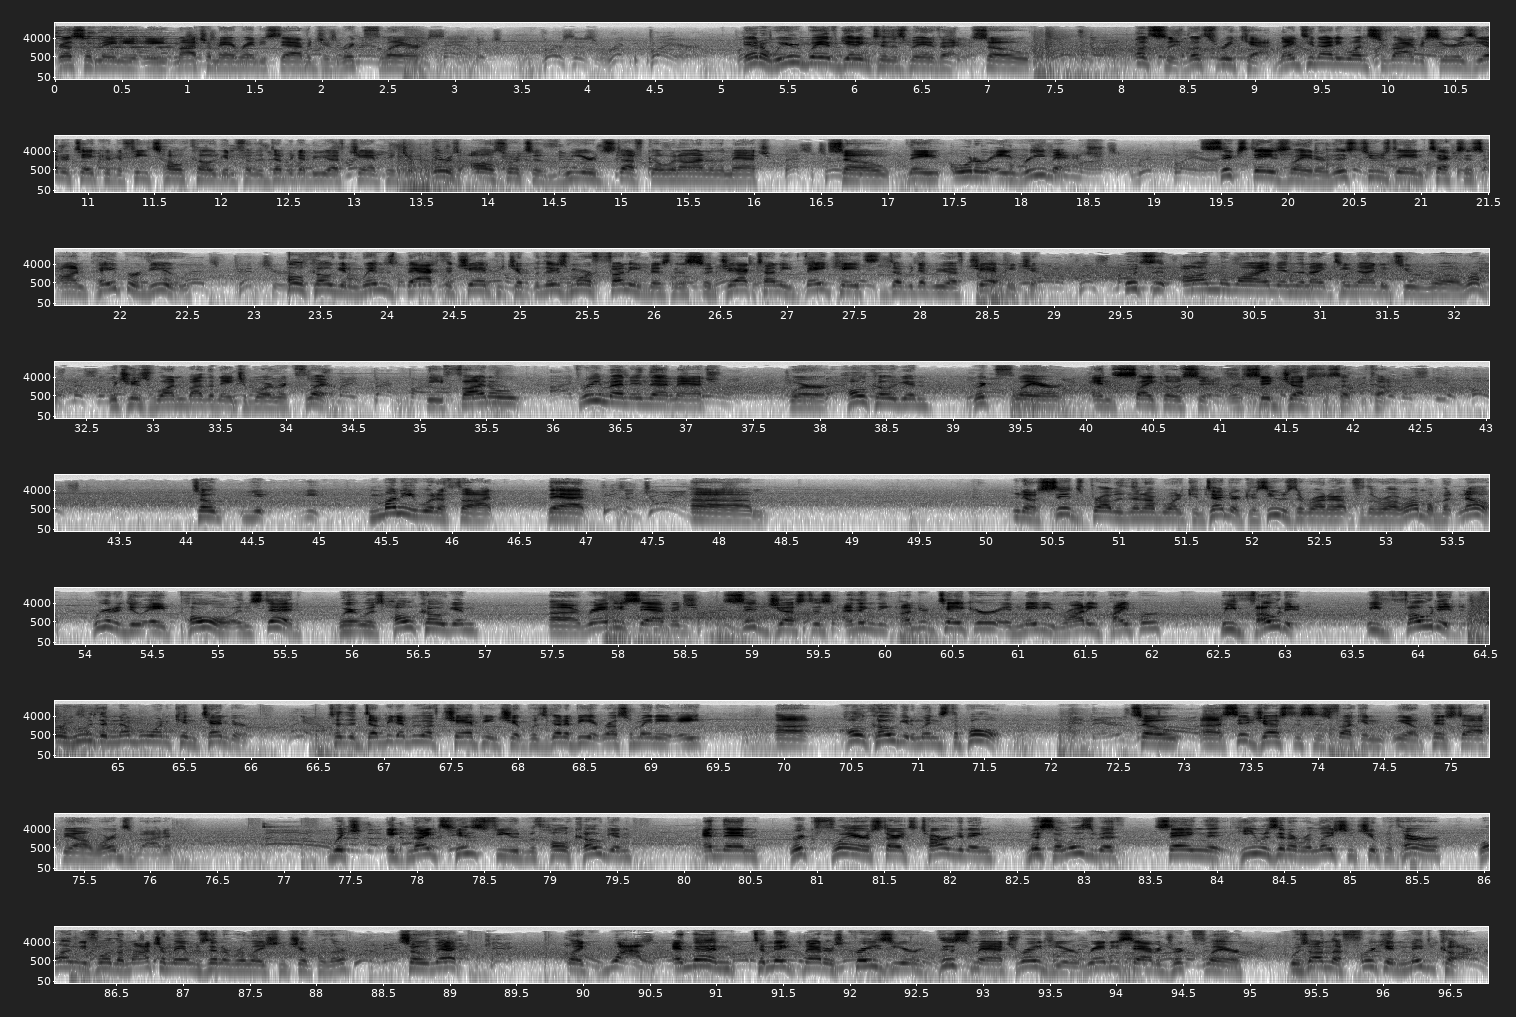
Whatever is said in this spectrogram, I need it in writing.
WrestleMania 8, Macho Man Randy Savage and Ric Flair. They had a weird way of getting to this main event. So let's see, let's recap. 1991 Survivor Series, The Undertaker defeats Hulk Hogan for the WWF Championship, but there was all sorts of weird stuff going on in the match. So they order a rematch. Six days later, this Tuesday in Texas on pay-per-view, Hulk Hogan wins back the championship, but there's more funny business, so Jack Tunney vacates the WWF Championship, puts it on the line in the 1992 Royal Rumble, which is won by the Nature Boy Ric Flair. The final three men in that match were Hulk Hogan, Ric Flair, and Psycho Sid, or Sid Justice at the time. So you, you, money would have thought that, um, you know, Sid's probably the number one contender because he was the runner-up for the Royal Rumble. But no, we're going to do a poll instead where it was Hulk Hogan, uh, Randy Savage, Sid Justice, I think The Undertaker, and maybe Roddy Piper. We voted. We voted for who the number one contender to the WWF Championship was going to be at WrestleMania 8. Uh, Hulk Hogan wins the poll. So uh, Sid Justice is fucking, you know, pissed off beyond words about it, which ignites his feud with Hulk Hogan. And then Ric Flair starts targeting Miss Elizabeth, saying that he was in a relationship with her long before the Macho Man was in a relationship with her. So that, like, wow. And then to make matters crazier, this match right here, Randy Savage, Ric Flair, was on the freaking mid card.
